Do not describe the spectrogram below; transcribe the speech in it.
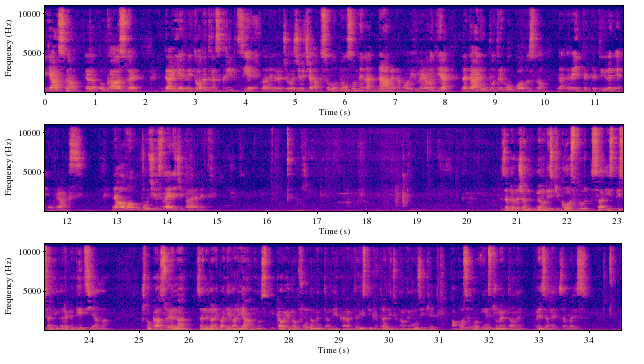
jasno e, ukazuje da je metoda transkripcije Vladimira Đorđevića apsolutno uslovljena namenom ovih melodija na dalju upotrebu, odnosno na reinterpretiranje u praksi. Na ovo upućuju sledeći parametri. Zabeležan melodijski kostur sa ispisanim repeticijama što ukazuje na zanemarivanje varijantnosti kao jedna od fundamentalnih karakteristika tradicionalne muzike, a posebno instrumentalne vezane za ples.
